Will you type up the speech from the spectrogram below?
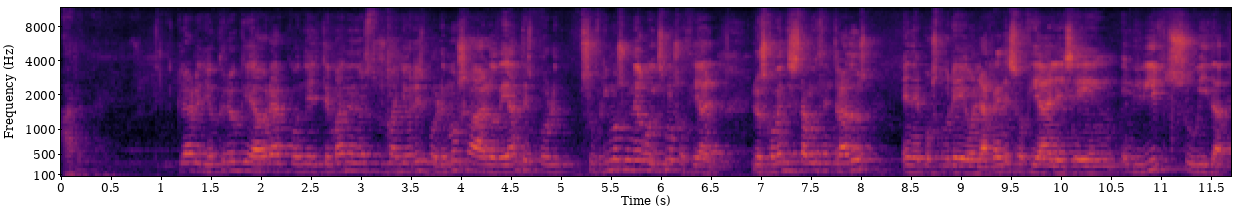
arrancar. Claro, yo creo que ahora con el tema de nuestros mayores volvemos a lo de antes, sufrimos un egoísmo social. Los jóvenes están muy centrados en el postureo, en las redes sociales, en, vivir su vida.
